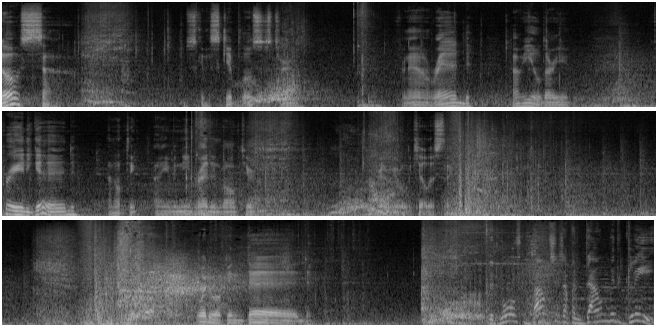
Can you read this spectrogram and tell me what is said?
around. Lohse. Just gonna skip Lohse's turn for now. Red, how healed are you? Pretty good. I don't think I even need red involved here. We're gonna be able to kill this thing. Voidwoken dead. The dwarf bounces up and down with glee,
